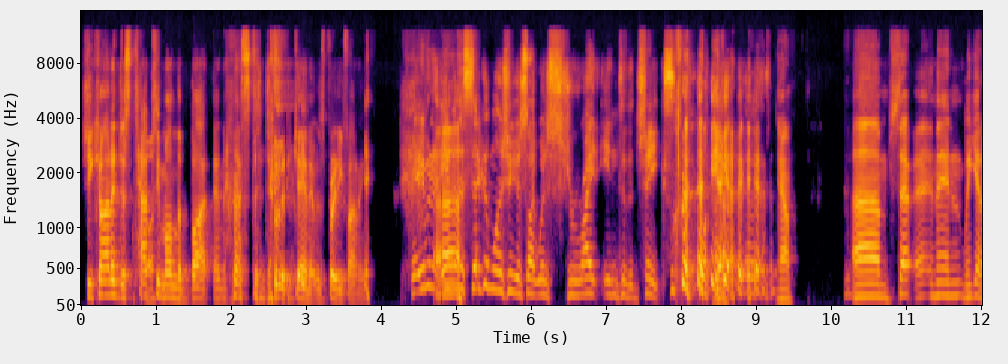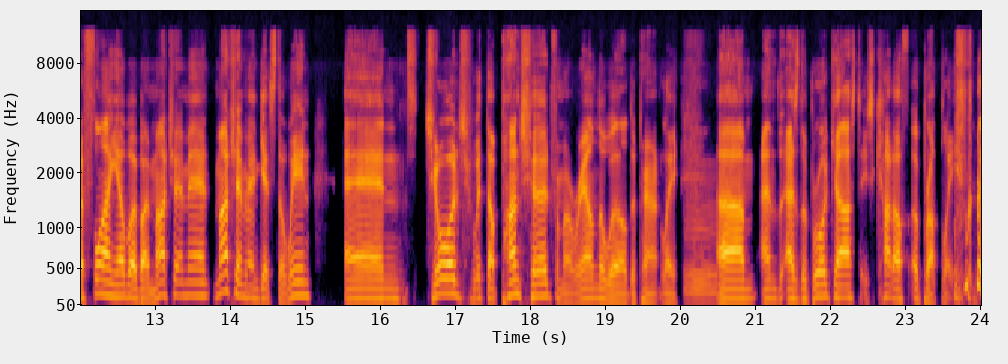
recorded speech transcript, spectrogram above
She kind of just taps him on the butt and has to do it again. It was pretty funny. But even Uh, even the second one, she just like went straight into the cheeks. Yeah, yeah. Yeah. Um. So and then we get a flying elbow by Macho Man. Macho Man gets the win, and George with the punch heard from around the world apparently. Mm. Um. And as the broadcast is cut off abruptly. I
